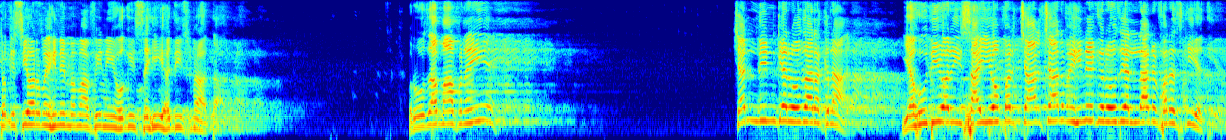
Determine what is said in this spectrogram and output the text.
तो किसी और महीने में माफ़ी नहीं होगी, सही हदीस में आता। रोजा माफ़ नहीं है। चंद दिन के रोजा रखना। यहूदी और ईसाइयों पर चार चार महीने के रोज़े अल्लाह ने फ़र्ज़ किए थे।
